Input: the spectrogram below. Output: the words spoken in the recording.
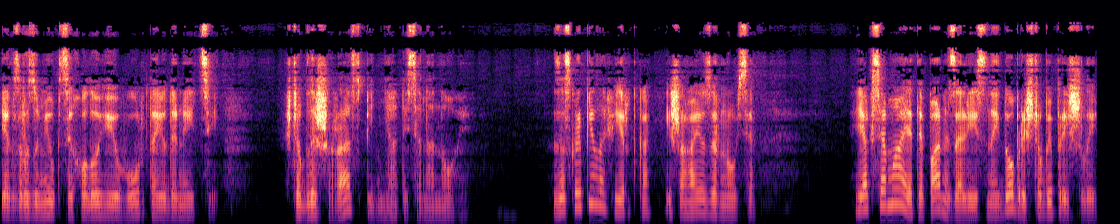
як зрозумів психологію гурта й одиниці, щоб лиш раз піднятися на ноги. Заскрипіла фіртка, і Шагай озирнувся. Якся маєте, пане залісний, добре, що прийшли.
